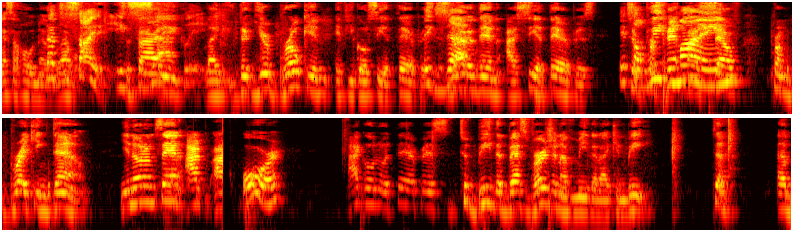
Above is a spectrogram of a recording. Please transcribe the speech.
that's a whole nother That's level. society. Society, Exactly. like th- you're broken if you go see a therapist. Exactly. Rather than I see a therapist it's to a weak prevent mind. myself from breaking down. You know what I'm saying? I, I or I go to a therapist to be the best version of me that I can be. To uh,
